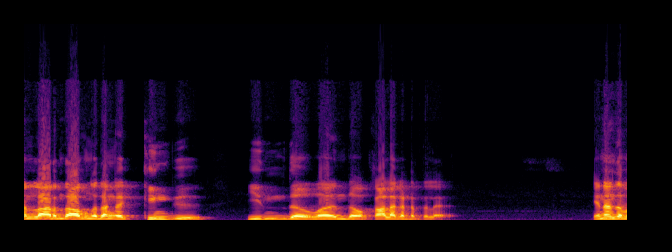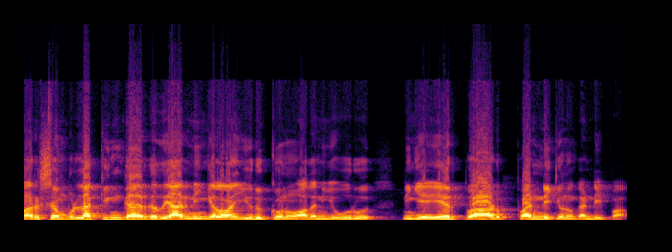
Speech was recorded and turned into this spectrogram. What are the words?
நல்லா இருந்தால் அவங்க தாங்க கிங்கு இந்த வ இந்த காலகட்டத்தில். ஏன்னா இந்த வருஷம் ஃபுல்லாக கிங்காக இருக்கிறது யார்? நீங்களாம் தான் இருக்கணும். அதை நீங்கள் உரு நீங்கள் ஏற்பாடு பண்ணிக்கணும் கண்டிப்பாக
